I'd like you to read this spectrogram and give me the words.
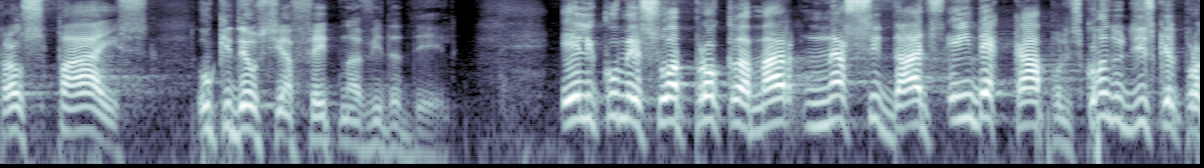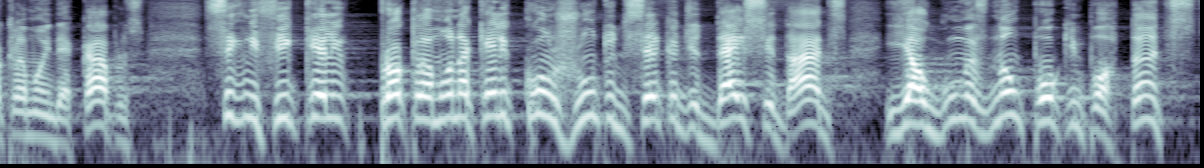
para os pais o que Deus tinha feito na vida dele ele começou a proclamar nas cidades, em Decápolis. Quando diz que ele proclamou em Decápolis, significa que ele proclamou naquele conjunto de cerca de dez cidades, e algumas não pouco importantes,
